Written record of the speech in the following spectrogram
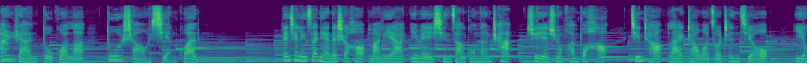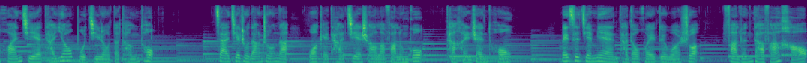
安然度过了多少险关。两千零三年的时候，玛利亚因为心脏功能差，血液循环不好，经常来找我做针灸，以缓解她腰部肌肉的疼痛。在接触当中呢，我给他介绍了法轮功，他很认同。每次见面，他都会对我说：“法轮大法好。”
